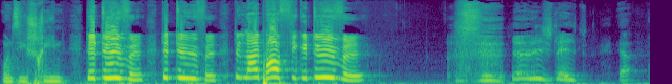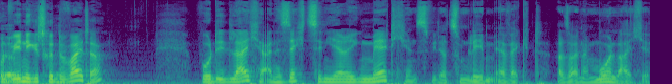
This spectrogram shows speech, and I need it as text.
und sie schrien, der Düvel, der Düvel, der leibhaftige Düvel. Ja, nicht schlecht. Ja. Und wenige Schritte weiter wurde die Leiche eines 16-jährigen Mädchens wieder zum Leben erweckt, also einer Moorleiche.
